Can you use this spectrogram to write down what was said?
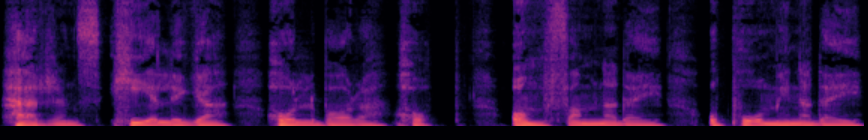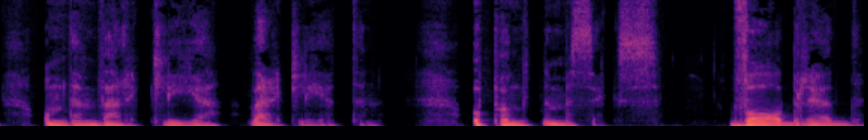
Herrens heliga, hållbara hopp omfamna dig och påminna dig om den verkliga verkligheten. Och punkt nummer sex. Var beredd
